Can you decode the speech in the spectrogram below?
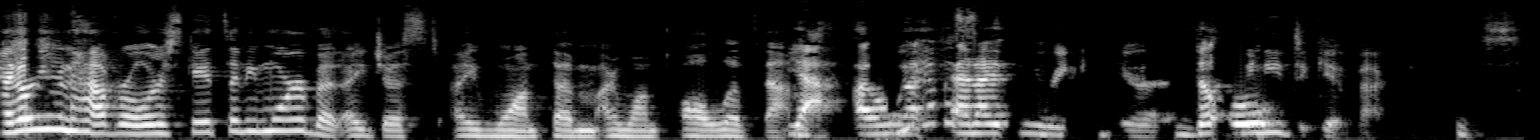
I don't even have roller skates anymore, but I just I want them. I want all of them. Yeah. I we want, and I, skating rink near us. the we old- need to get back to this.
